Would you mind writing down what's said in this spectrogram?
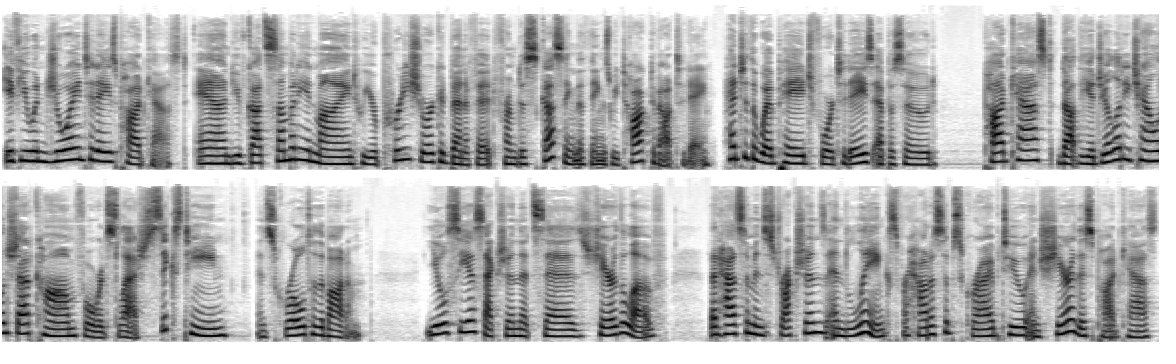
If you enjoyed today's podcast and you've got somebody in mind who you're pretty sure could benefit from discussing the things we talked about today, head to the webpage for today's episode podcast.theagilitychallenge.com forward slash 16 and scroll to the bottom. You'll see a section that says Share the Love that has some instructions and links for how to subscribe to and share this podcast,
